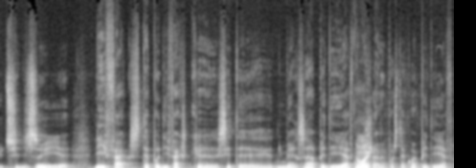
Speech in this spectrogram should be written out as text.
utilisé. Euh, les fax, c'était pas des fax que c'était numérisé en PDF. Je ne savais pas c'était quoi un PDF.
